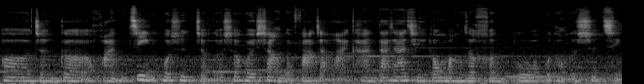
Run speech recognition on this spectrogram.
呃整个环境或是整个社会上的发展来看，大家其实都忙着很多不同的事情。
